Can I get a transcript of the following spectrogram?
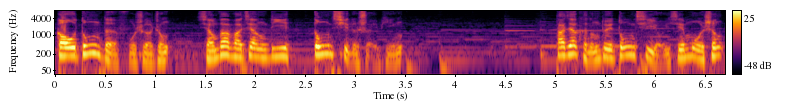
高氡的辐射中，想办法降低氡气的水平。大家可能对氡气有一些陌生，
